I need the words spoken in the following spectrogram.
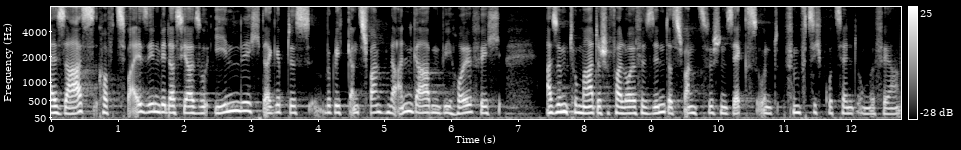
bei SARS-CoV-2 sehen wir das ja so ähnlich. Da gibt es wirklich ganz schwankende Angaben, wie häufig asymptomatische Verläufe sind. Das schwankt zwischen 6 und 50 Prozent ungefähr.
